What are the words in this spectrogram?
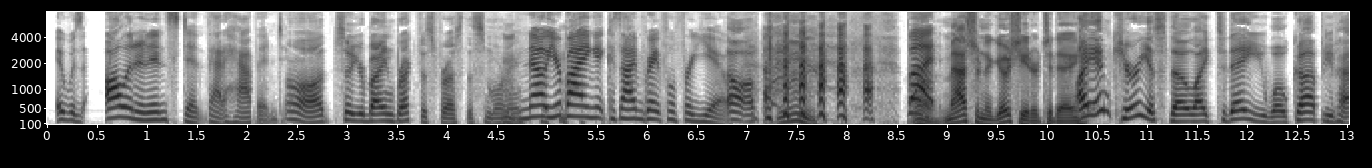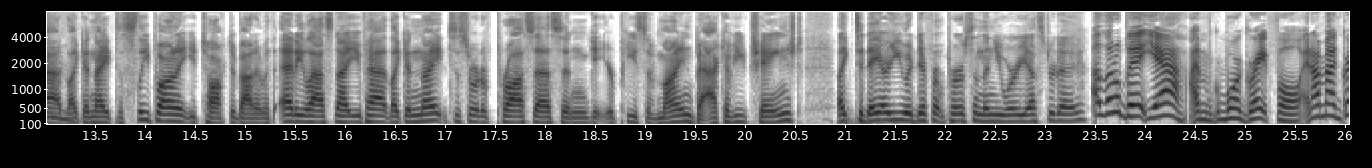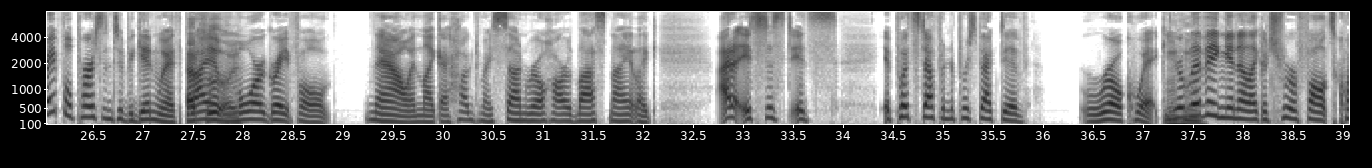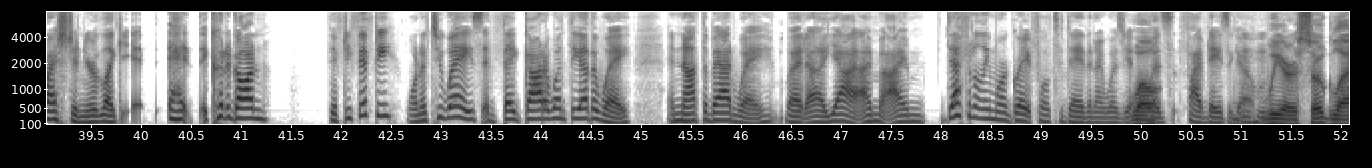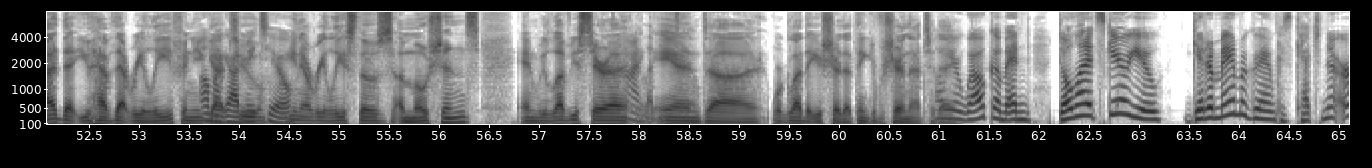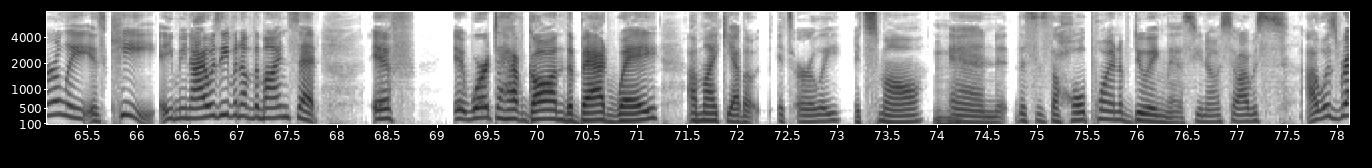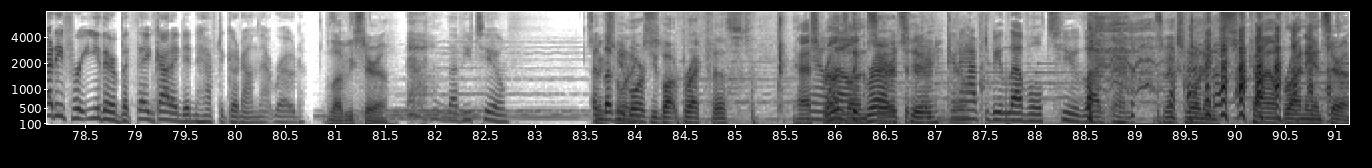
it was all in an instant that happened. Oh, so you're buying breakfast for us this Hmm. morning? No, you're buying it because I'm grateful for you. Oh, okay. but Oh, master negotiator today. I am curious though. Like today, you woke up, you've Mm. had like a night to sleep on it. You talked about it with Eddie last night. You've had like a night to sort of process and get your peace of mind back. Have you changed? Like today, are you a different person than you were yesterday? A little bit, yeah. I'm more grateful, and I'm a grateful person to begin with, but I Absolutely. am more grateful now. And like, I hugged my son real hard last night. Like, I don't, it's just it's it puts stuff into perspective real quick. You're Mhm. living in a like a true or false question. You're like, it, it could have gone 50-50, one of two ways, and thank God it went the other way and not the bad way. But uh, yeah, I'm I'm definitely more grateful today than I was yet Well, was five days ago. We are so glad that you have that relief and you Oh got God, to too. you know release those emotions. And we love you, Sarah. I love you too. and uh, we're glad that you shared that. Thank you for sharing that Oh, today. you're welcome. And don't let it scare you. Get a mammogram because catching it early is key. I mean, I was even of the mindset if it were to have gone the bad way, I'm like, yeah, but it's early, it's small, Mhm. and this is the whole point of doing this, you know. So I was, I was ready for either, but thank God I didn't have to go down that road. love you, Sarah. Love you too. It's I'd Mixed love you more if you bought breakfast. Hash Yeah, browns well- on Where's the Sarah gratitude? today. Gonna Yeah. have to be level two love him. It's mix mornings. Kyle, Brian, and Sarah.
